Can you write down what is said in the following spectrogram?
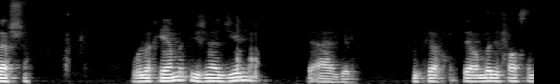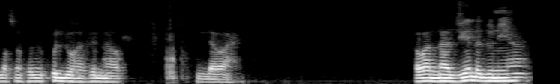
باشا ولا قيامة ناجيا؟ لآجر في غنبري فاصل الله سبحانه وتعالى كلها في النار إلا واحد. أولا ناجيا الدنيا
